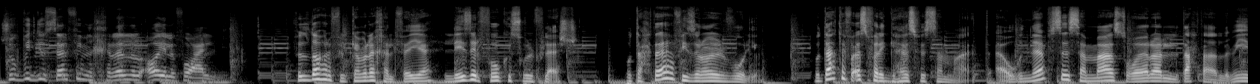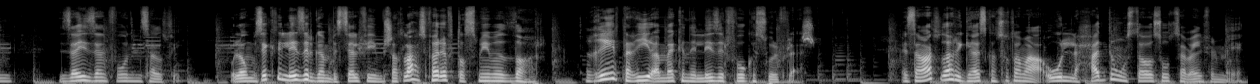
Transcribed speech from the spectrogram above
شوف فيديو السيلفي من خلال ال i اللي فوق على اليمين. في الظهر في الكاميرا الخلفية laser focus والفلاش. وتحتها في زرار ال volume. وتحت في اسفل الجهاز في السماعات. أو نفس السماعة الصغيرة اللي تحت على اليمين زي Zenfone Selfie. ولو مسكت الليزر جنب السيلفي مش هتلاحظ فرق في تصميم الظهر غير تغيير أماكن ال laser focus وال flash. السماعات في ظهر الجهاز كان صوتها معقول لحد مستوى صوت سبعين في المية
